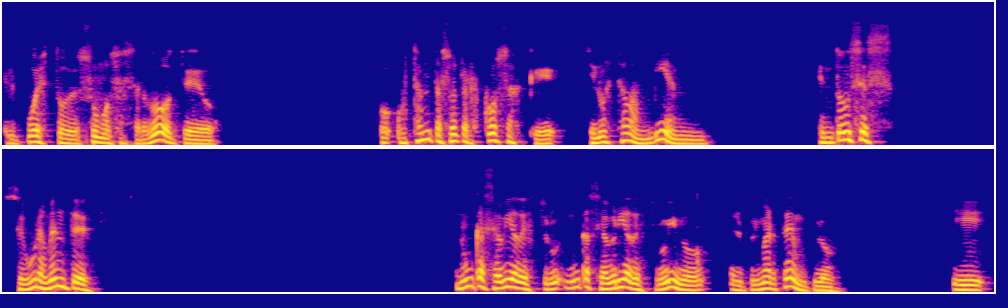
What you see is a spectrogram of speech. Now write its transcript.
el puesto de sumo sacerdote o, tantas otras cosas que, que no estaban bien. Entonces, seguramente nunca se, había nunca se habría destruido el primer templo y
